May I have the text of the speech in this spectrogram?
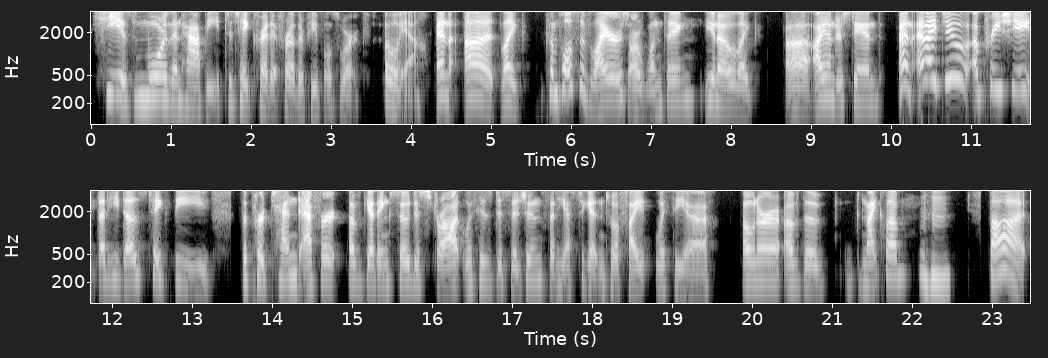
he is more than happy to take credit for other people's work Oh yeah, and uh like compulsive liars are one thing, you know, like uh I understand and and I do appreciate that he does take the the pretend effort of getting so distraught with his decisions that he has to get into a fight with the uh owner of the nightclub. hmm But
